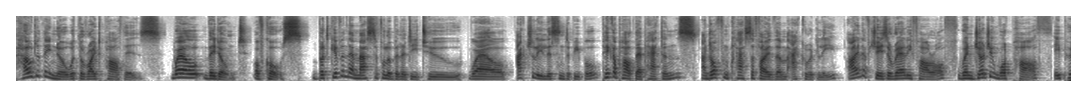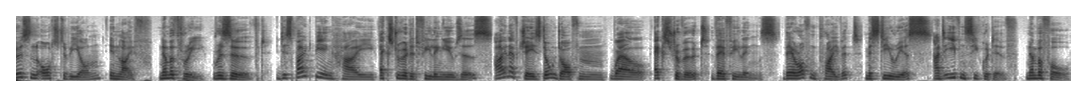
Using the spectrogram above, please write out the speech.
How do they know what the right path is? Well, they don't, of course. But given their masterful ability to, well, actually listen to people, pick apart their patterns, and often classify them accurately, INFJs are rarely far off when judging what path a person ought to be on in life. Number 3. Reserved. Despite being high extroverted feeling users, INFJs don't often, well, extrovert their feelings. They are often private, mysterious, and even secretive. Number 4.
